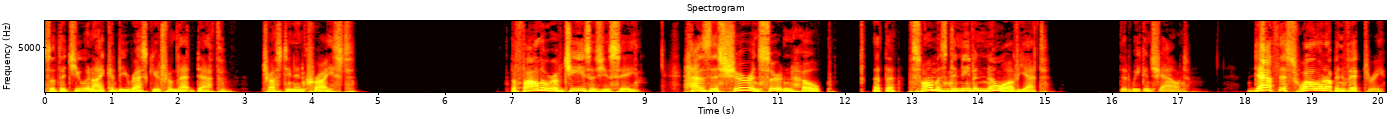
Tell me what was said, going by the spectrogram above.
so that you and I could be rescued from that death, trusting in Christ. The follower of Jesus, you see, has this sure and certain hope that the psalmist didn't even know of yet that we can shout. Death is swallowed up in victory.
